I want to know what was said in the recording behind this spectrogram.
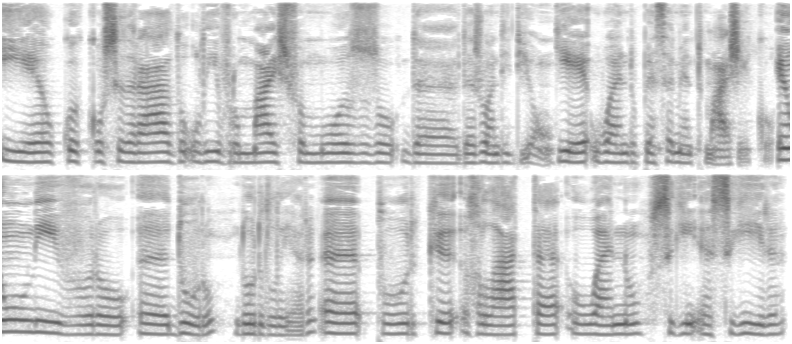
e é o considerado o livro mais famoso da, da Joan Didion, que é O Ano do Pensamento Mágico. É um livro uh, duro, duro de ler, porque relata o ano segui a seguir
